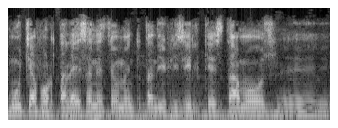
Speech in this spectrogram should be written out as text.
mucha fortaleza en este momento tan difícil que estamos eh,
